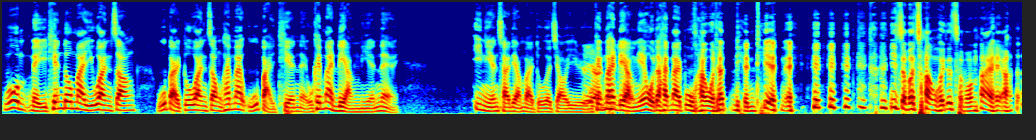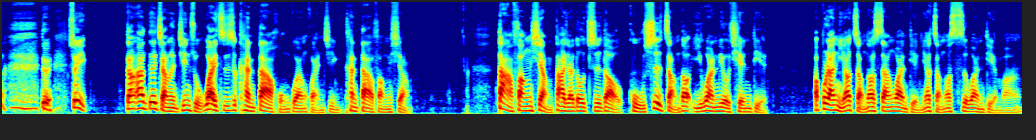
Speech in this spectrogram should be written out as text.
如果每天都卖一万张，五百多万张，我可以卖五百天呢，我可以卖两年呢，一年才两百多个交易日，我可以卖两年，我都还卖不完我的连电呢。你怎么涨我就怎么卖啊？对，所以刚阿哥讲的很清楚，外资是看大宏观环境，看大方向，大方向大家都知道，股市涨到一万六千点啊，不然你要涨到三万点，你要涨到四万点吗？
